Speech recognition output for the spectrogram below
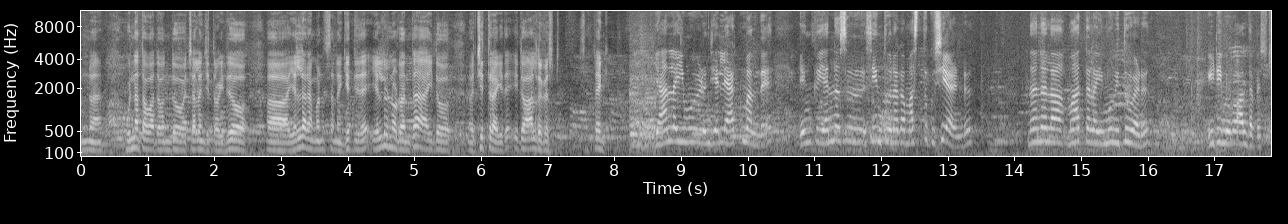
ಒಂದು ಉನ್ನತವಾದ ಒಂದು ಚಲನಚಿತ್ರ. ಇದು ಎಲ್ಲರ ಮನಸ್ಸನ್ನು ಗೆದ್ದಿದೆ. ಎಲ್ಲರೂ ನೋಡುವಂಥ ಇದು ಚಿತ್ರ ಆಗಿದೆ. ಇದು all the best thank you ಯಾನ್ಲ ಈ ಮೂವಿ ಎಲ್ಲಿ ಆ್ಯಕ್ಟ್ ಮಲ್ದೆ ಎಂಕ್ ಎನ್ನ ಸೀನ್ ತೂನಾಗ ಮಸ್ತ್ ಖುಷಿ ಅಂಡ್. ನಾನಲ್ಲ ಮಾತಲ್ಲ ಈ ಮೂವಿ ತೂವಡ್. ಈ ಟೀಮಿಗೂ ಆಲ್ ದ ಬೆಸ್ಟ್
